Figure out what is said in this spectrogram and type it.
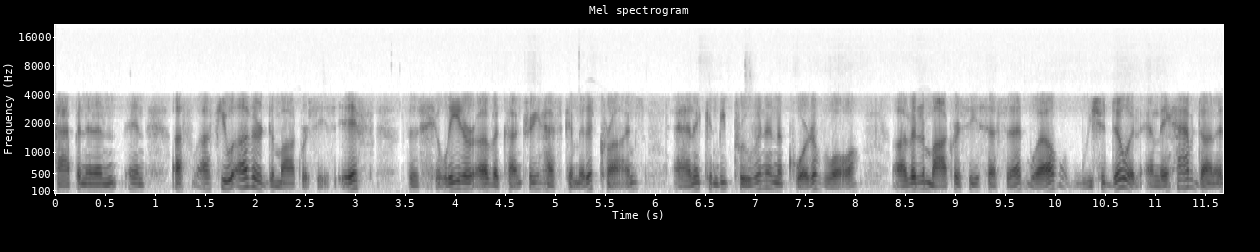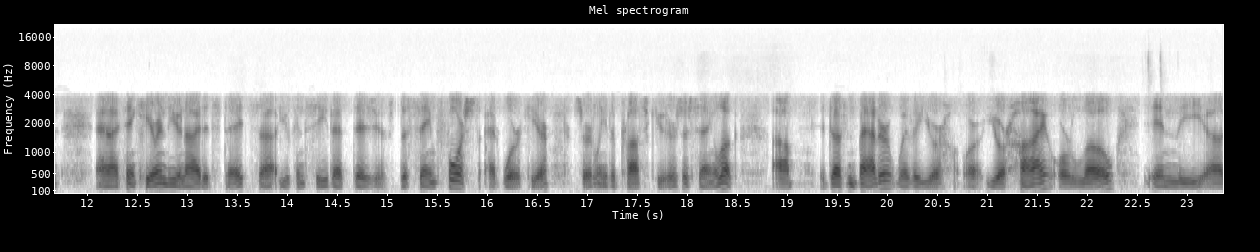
happened in, in a, a few other democracies. If the leader of a country has committed crimes and it can be proven in a court of law, other democracies have said, well, we should do it, and they have done it. And I think here in the United States, uh, you can see that there's the same force at work here. Certainly, the prosecutors are saying, look, uh, it doesn't matter whether you're or you're high or low in the uh,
